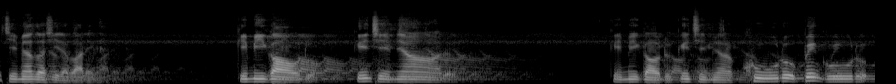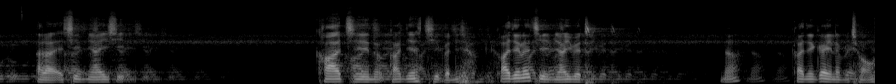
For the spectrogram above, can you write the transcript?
အခြေများစွာရှိတာပါလေကင်းမီကောက်တို့ကင်းချင်များတို့ကင်းမီကောက်တို့ကင်းချင်များတို့ခူတို့ပင့်ကူတို့အဲ့ဒါအခြေအများကြီးရှိတယ် ခါချင်းတို့ခါချင်းခြေပဲနေခါချင်းလည်းခြေအများကြီးပဲတယ်နော်ခါချင်းကြိုက်လည်းမချောင်း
